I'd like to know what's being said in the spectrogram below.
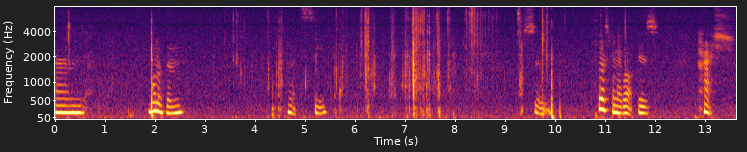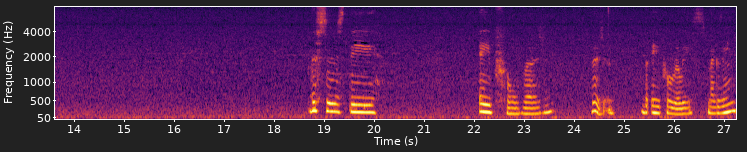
and one of them, let's see. So, the first one I got is PASH. This is the April version. Version? The April release magazine.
